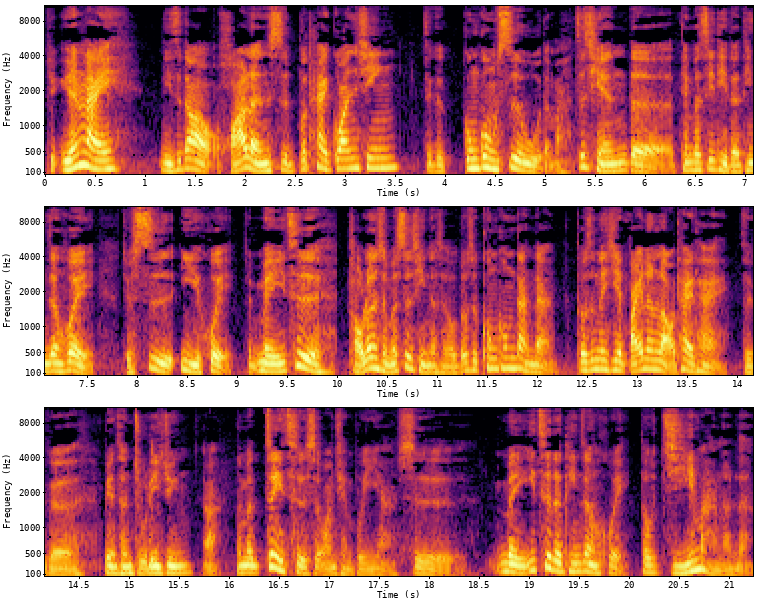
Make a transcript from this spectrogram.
就原来你知道华人是不太关心这个公共事务的嘛。之前的 Temple City 的听证会就市议会，就每一次讨论什么事情的时候，都是空空荡荡，都是那些白人老太太这个变成主力军啊。那么这次是完全不一样，是每一次的听证会都挤满了人。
